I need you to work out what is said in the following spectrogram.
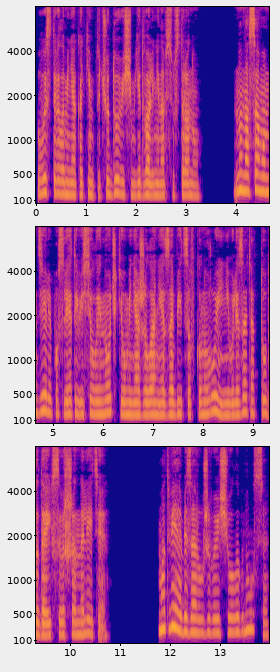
Выставила меня каким-то чудовищем едва ли не на всю страну. Но на самом деле после этой веселой ночки у меня желание забиться в конуру и не вылезать оттуда до их совершеннолетия. Матвей обезоруживающе улыбнулся,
